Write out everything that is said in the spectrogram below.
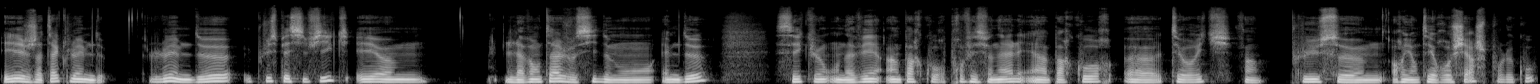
Et j'attaque le M2 le M2 plus spécifique et euh, l'avantage aussi de mon M2, c'est qu'on avait un parcours professionnel et un parcours euh, théorique, enfin plus euh, orienté recherche pour le coup.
